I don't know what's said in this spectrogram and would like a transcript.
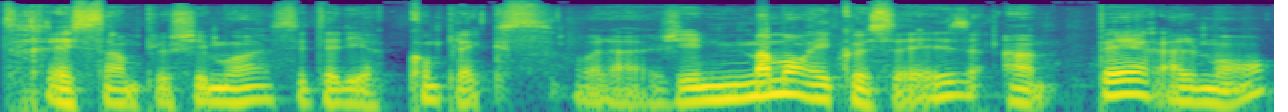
très simple chez moi, c'est-à-dire complexe. Voilà, j'ai une maman écossaise, un père allemand.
